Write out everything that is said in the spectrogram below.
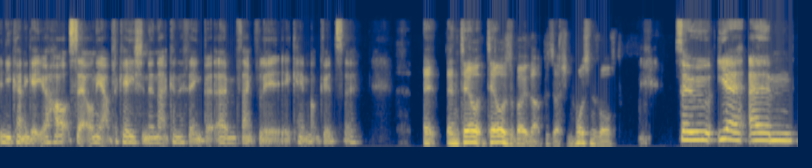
and you kind of get your heart set on the application and that kind of thing. But um, thankfully, it, it came out good. So, it, and tell tell us about that position. What's involved? So yeah, um,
